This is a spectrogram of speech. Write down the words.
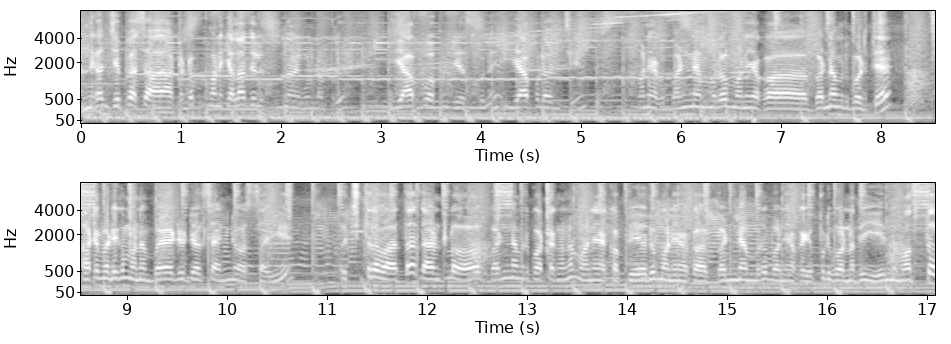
అందుకని చెప్పేసి అట్టేటప్పుడు మనకి ఎలా తెలుస్తుంది అనుకున్నప్పుడు యాప్ ఓపెన్ చేసుకుని ఈ యాప్లో నుంచి మన యొక్క బండి నెంబరు మన యొక్క బండి నెంబర్ కొడితే ఆటోమేటిక్గా మన బయో డీటెయిల్స్ అన్నీ వస్తాయి. వచ్చిన తర్వాత దాంట్లో బండి నెంబర్ కొట్టగానే మన యొక్క పేరు మన యొక్క బండి నెంబరు మన యొక్క ఎప్పుడు కొన్నది ఏంది మొత్తం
